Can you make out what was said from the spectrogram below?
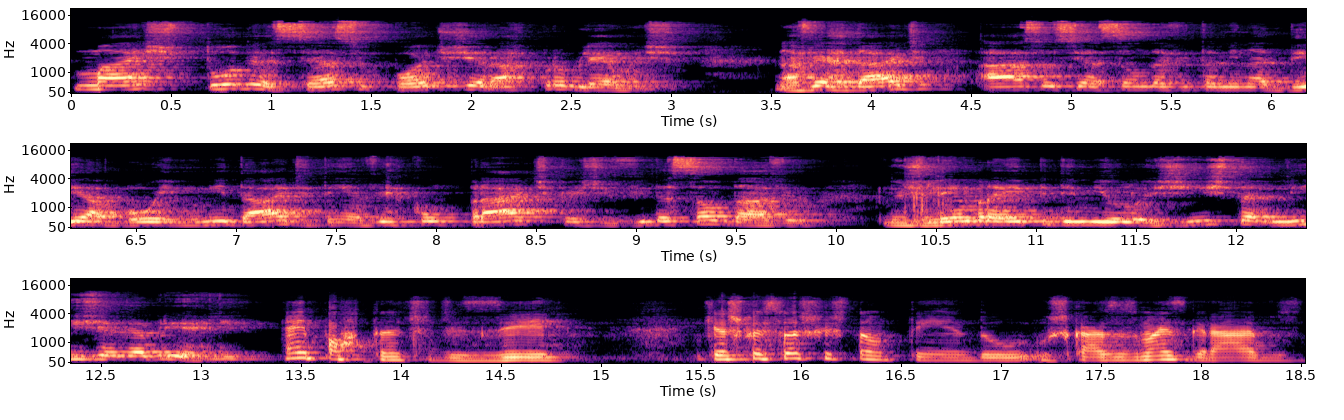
mas todo excesso pode gerar problemas. Na verdade, a associação da vitamina D à boa imunidade tem a ver com práticas de vida saudável, nos lembra a epidemiologista Lígia Gabrielli. É importante dizer que as pessoas que estão tendo os casos mais graves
